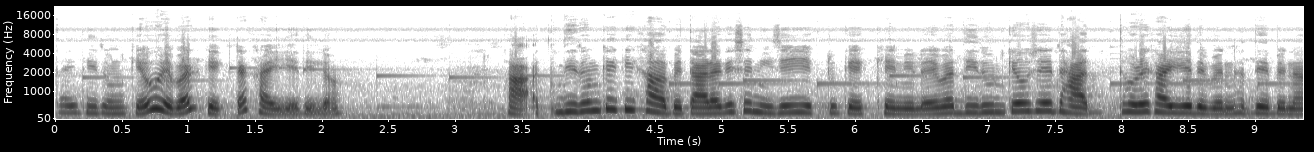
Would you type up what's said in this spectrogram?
তাই দিদুনকেও এবার কেকটা খাইয়ে দিল। দিদুনকে কি খাওয়াবে? তার আগে সে নিজেই একটু কেক খেয়ে নিল। এবার দিদুনকেও সে হাত ধরে খাইয়ে দেবে না দেবে না,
